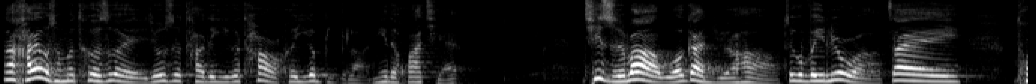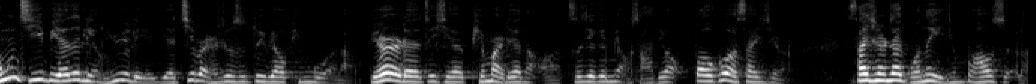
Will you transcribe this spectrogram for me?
那还有什么特色？也就是它的一个套和一个笔了，你得花钱。其实吧，我感觉哈，这个 V 六啊，在同级别的领域里，也基本上就是对标苹果了。别人的这些平板电脑啊，直接给秒杀掉。包括三星，三星在国内已经不好使了。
